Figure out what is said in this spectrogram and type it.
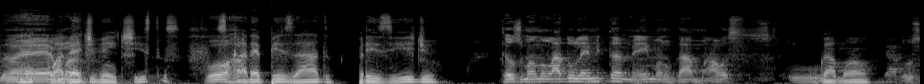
né, É, Coab mano. Adventistas. Os Porra. caras é pesado. Presídio, Tem os mano lá do Leme também, mano. O Gamal. os- o O, Gamão. os-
